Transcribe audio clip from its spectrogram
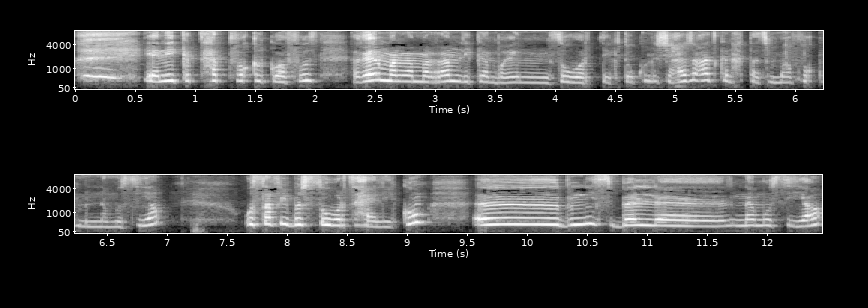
يعني كتحط فوق الكوافوس غير مرة مرة ملي كنبغي نصور تيك توك ولا شي حاجة عاد كنحطها تما فوق من الناموسيه وصافي باش صورتها لكم أه بالنسبة للناموسية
